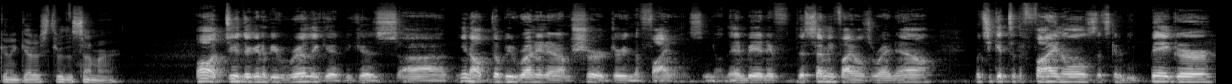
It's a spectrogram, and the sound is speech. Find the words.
gonna get us through the summer Oh, dude, they're going to be really good because uh, you know they'll be running it. I'm sure during the finals. You know, the NBA and if the semifinals right now. Once you get to the finals, that's going to be bigger.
